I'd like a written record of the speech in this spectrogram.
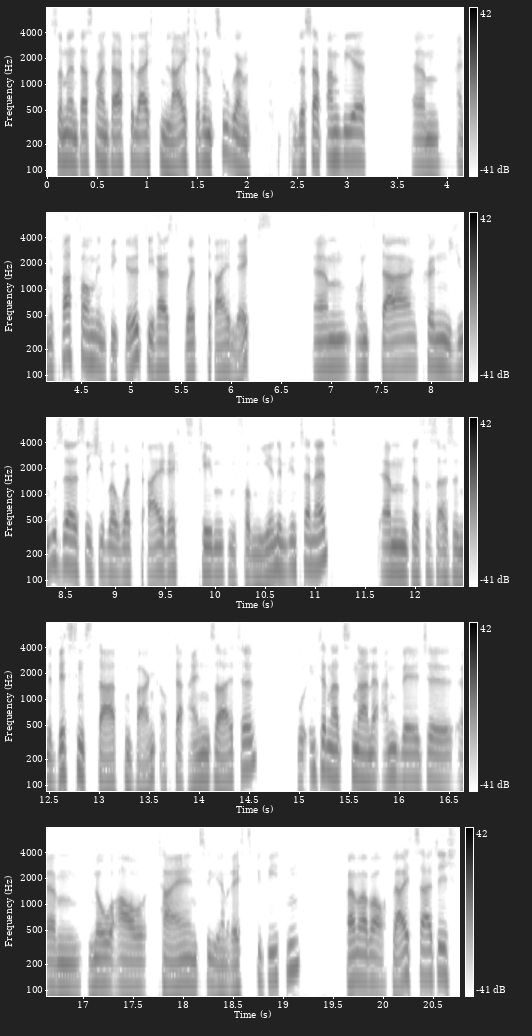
sondern dass man da vielleicht einen leichteren Zugang bekommt. Und deshalb haben wir ähm, eine Plattform entwickelt, die heißt Web3 Lex. Ähm, und da können User sich über Web3-Rechtsthemen informieren im Internet. Ähm, das ist also eine Wissensdatenbank auf der einen Seite, wo internationale Anwälte ähm, Know-how teilen zu ihren Rechtsgebieten. Wir haben aber auch gleichzeitig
